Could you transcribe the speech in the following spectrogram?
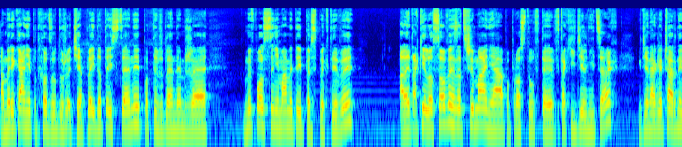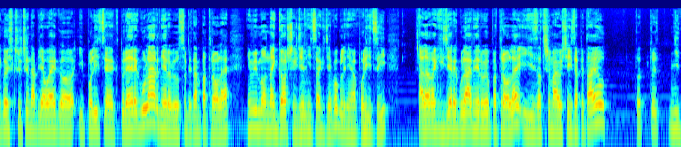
Amerykanie podchodzą dużo cieplej do tej sceny, pod tym względem, że my w Polsce nie mamy tej perspektywy, ale takie losowe zatrzymania po prostu w, te, w takich dzielnicach gdzie nagle czarny gość krzyczy na białego i policja, które regularnie robią sobie tam patrole. Nie mówimy o najgorszych dzielnicach, gdzie w ogóle nie ma policji, ale o takich, gdzie regularnie robią patrole i zatrzymają się i zapytają, to, to, nic,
